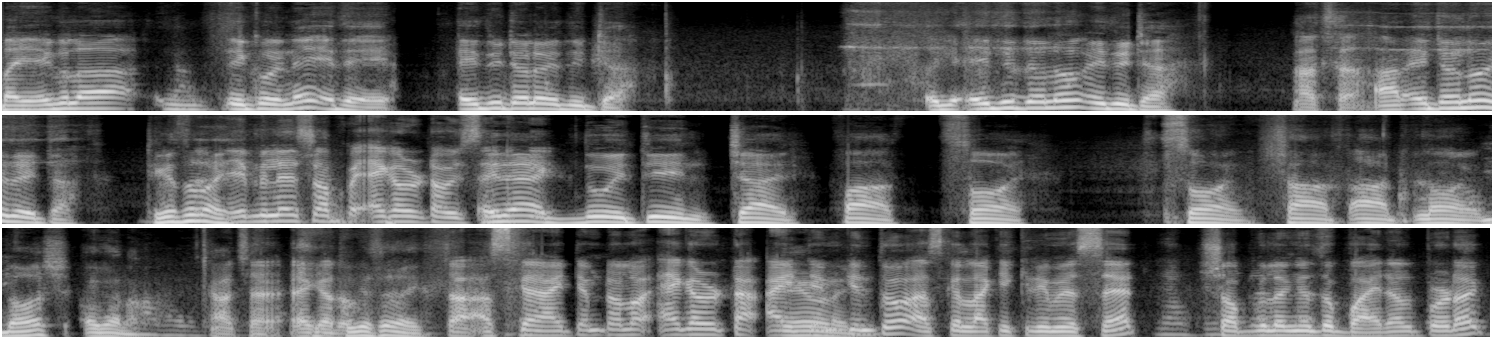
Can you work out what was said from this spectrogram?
ভাই এগুলা ই করি নাই যে এই দুইটা হলো এই দুইটা। এই দুইটা হলো এই দুইটা। আচ্ছা। আর এইটা হলো এই দুইটা। ঠিক আছে ভাই? এই মিলে সব এগারোটা হয়েছে এক দুই তিন চার পাঁচ ছয় ছয় সাত আট নয় দশ এগারো। আচ্ছা এগারো। ঠিক আছে ভাই? আজকের আইটেমটা হলো এগারোটা আইটেম কিন্তু আজকে লাকি ক্রিমের সেট সবগুলো কিন্তু ভাইরাল প্রোডাক্ট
